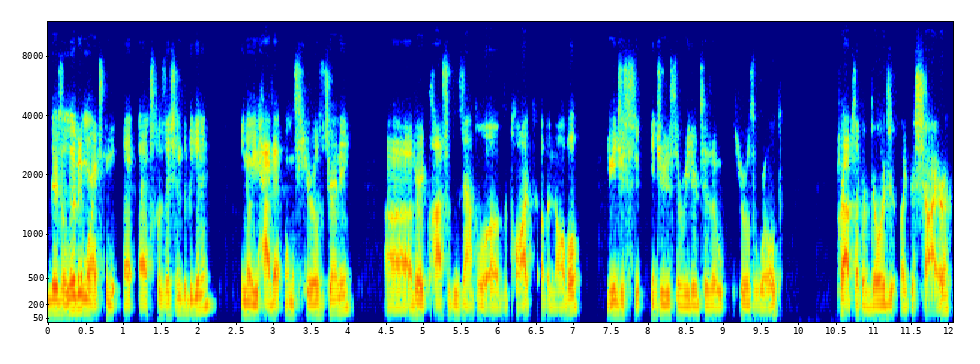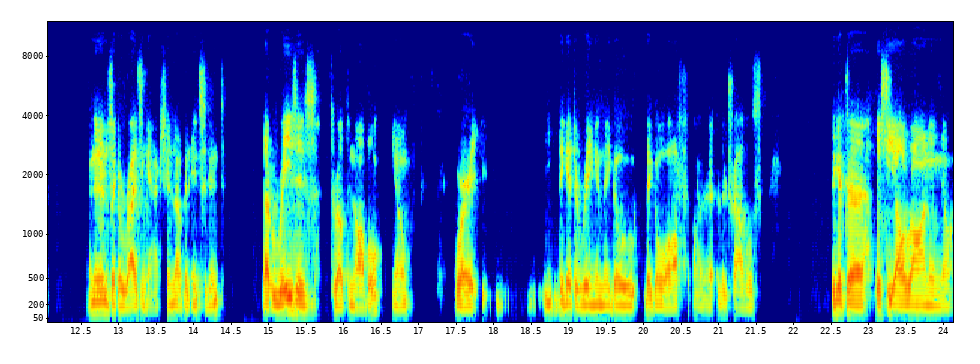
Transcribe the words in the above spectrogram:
there's a little bit more exp uh, exposition at the beginning. You know, you have that almost hero's journey, uh, a very classic example of the plot of a novel. You introduce, introduce the reader to the hero's world, perhaps like a village like the Shire. And then there's like a rising action of an incident that raises throughout the novel, you know, where they get the ring and they go they go off on their, travels. They get to they see Elrond and you know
